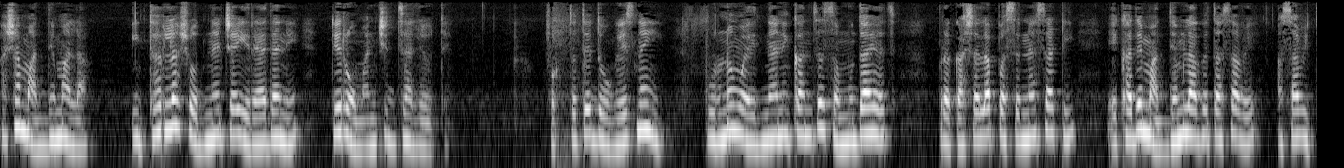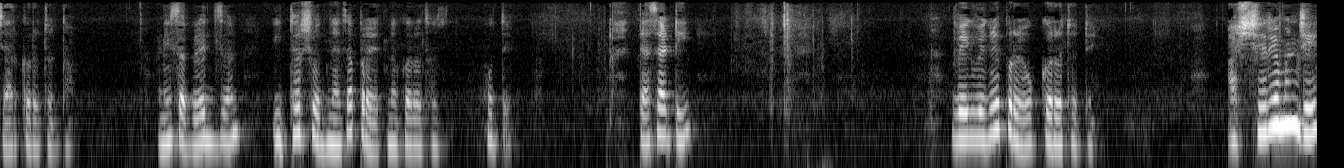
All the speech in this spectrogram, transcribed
अशा माध्यमाला इथरला शोधण्याच्या इराद्याने ते रोमांचित झाले होते. फक्त ते दोघेच नाही पूर्ण वैज्ञानिकांचा समुदायच प्रकाशाला पसरण्यासाठी एखादे माध्यम लागत असावे असा विचार करत होता. आणि सगळेच जण इथर शोधण्याचा प्रयत्न करत होते त्यासाठी वेगवेगळे प्रयोग करत होते. आश्चर्य म्हणजे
